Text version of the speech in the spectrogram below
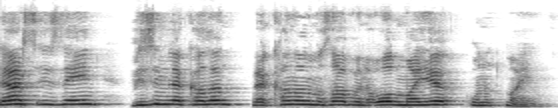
Ders izleyin, bizimle kalın ve kanalımıza abone olmayı unutmayın.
